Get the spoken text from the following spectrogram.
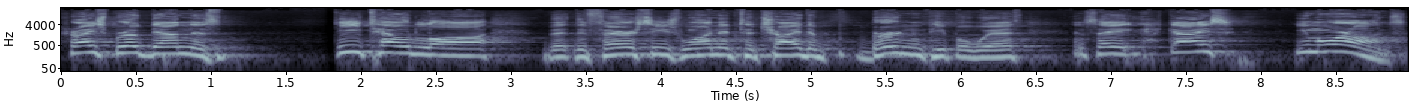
Christ broke down this detailed law that the Pharisees wanted to try to burden people with and say, "Guys, you morons.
